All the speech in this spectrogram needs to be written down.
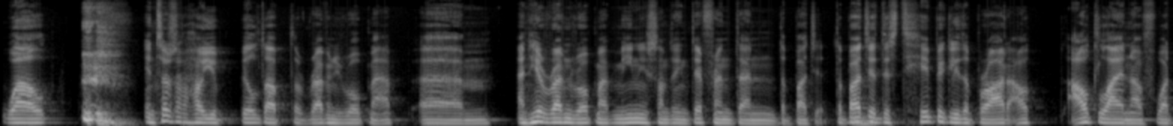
Well, in terms of how you build up the revenue roadmap, um, and here revenue roadmap meaning something different than the budget. The budget is typically the broad out, outline of what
